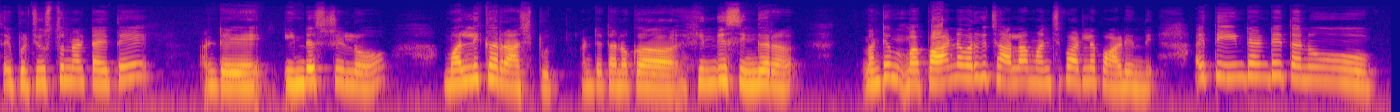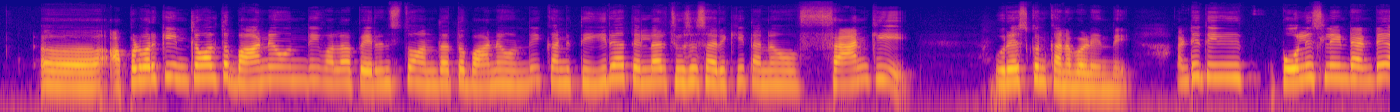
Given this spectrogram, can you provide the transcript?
సో ఇప్పుడు చూస్తున్నట్టయితే అంటే ఇండస్ట్రీలో మల్లికా రాజ్పుత్ అంటే తను ఒక హిందీ సింగర్ అంటే మ- పాడిన వరకు చాలా మంచి పాటలే పాడింది. అయితే ఏంటంటే తను అప్పటి వరకు ఇంట్లో వాళ్ళతో బాగానే ఉంది వాళ్ళ పేరెంట్స్తో అందరితో బాగానే ఉంది కానీ తీరా తెల్లారి చూసేసరికి తను ఫ్యాన్కి ఉరేసుకొని కనబడింది. అంటే దీని పోలీసులు ఏంటంటే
